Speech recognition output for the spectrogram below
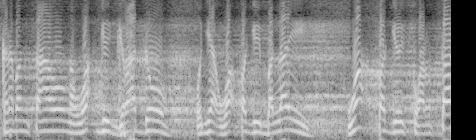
Kana bang tao nga wa gyud grado unya wa pa balay wa pa kwarta.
